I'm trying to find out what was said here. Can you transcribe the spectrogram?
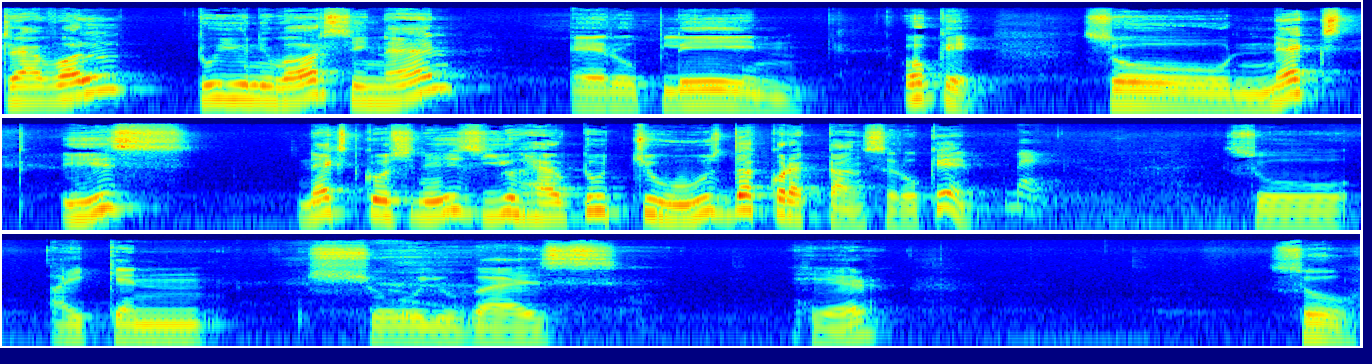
travel to universe in an aeroplane. Okay. So, next is, next question is you have to choose the correct answer. Okay? So, I can show you guys here. So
